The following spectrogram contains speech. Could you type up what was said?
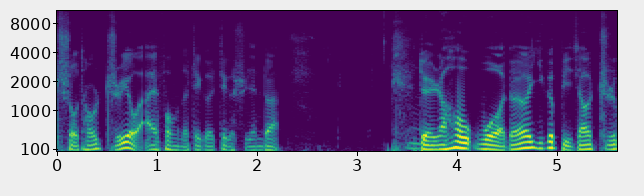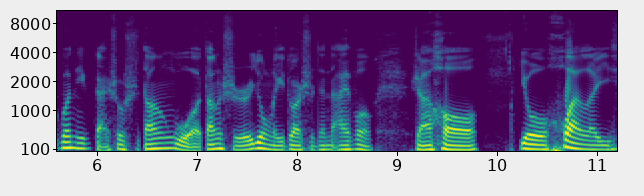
手头只有 iPhone 的这个这个时间段。对，然后我的一个比较直观的一个感受是，当我当时用了一段时间的 iPhone，然后又换了一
